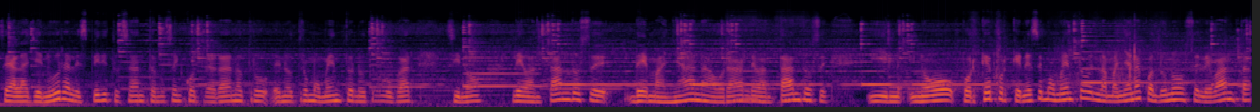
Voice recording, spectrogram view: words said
O sea, la llenura del Espíritu Santo no se encontrará en otro, en otro momento, en otro lugar, sino levantándose de mañana a orar, levantándose. Y, no, ¿por qué? Porque en ese momento, en la mañana, cuando uno se levanta,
